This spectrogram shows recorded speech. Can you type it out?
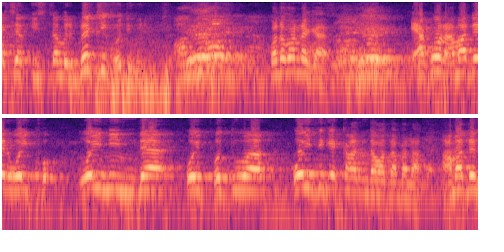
এসে ইসলামের বেশি ক্ষতি করে কত দেখা এখন আমাদের ওই ওই নিন্দা, ওই ফতুয়া, ওই দিকে কান দেওয়া যাবে না। আমাদের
